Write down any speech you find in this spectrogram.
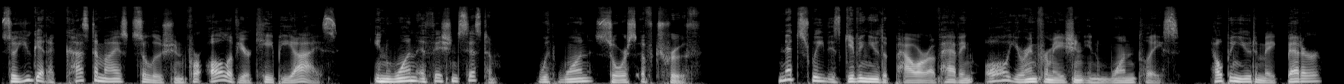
so you get a customized solution for all of your KPIs in one efficient system with one source of truth. NetSuite is giving you the power of having all your information in one place, helping you to make better,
